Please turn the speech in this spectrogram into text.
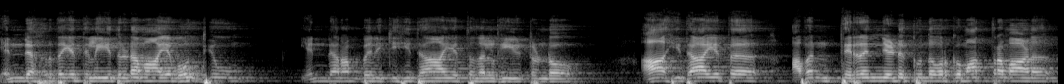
എന്റെ ഹൃദയത്തിൽ ഈ ദൃഢമായ ബോധ്യവും എന്റെ റബ്ബനിക്ക് ഹിതായത്ത് നൽകിയിട്ടുണ്ടോ? ആ ഹിതായത്ത് അവൻ തിരഞ്ഞെടുക്കുന്നവർക്ക് മാത്രമാണ്.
